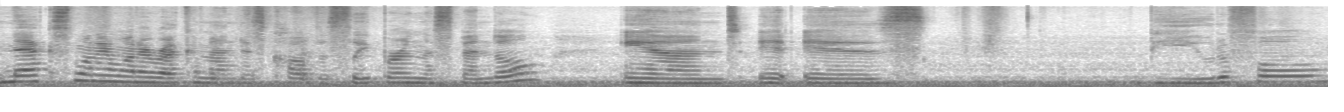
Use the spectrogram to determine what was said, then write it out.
next one I want to recommend is called The Sleeper and the Spindle and it is beautiful.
